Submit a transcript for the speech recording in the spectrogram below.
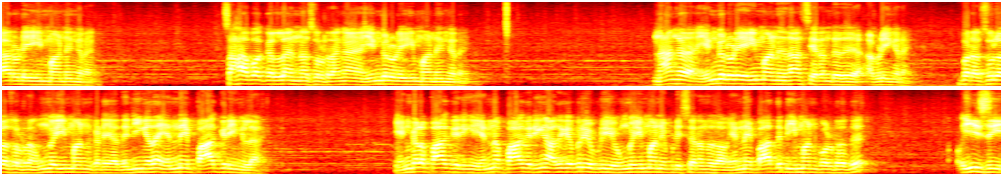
யாருடைய ஈமானுங்கிறாங்க சஹாபாக்கள்லாம் என்ன சொல்கிறாங்க எங்களுடைய ஈமானுங்கிறாங்க நாங்கள் எங்களுடைய ஈமானு தான் சிறந்தது அப்படிங்கிறேன். இப்போ ரசூலா சொல்கிறேன் உங்கள் ஈமான் கிடையாது. நீங்கள் தான் என்னை பார்க்குறீங்களே எங்களை பார்க்குறீங்க என்ன பார்க்குறீங்க அதுக்கப்புறம் எப்படி உங்கள் ஈமான் எப்படி சிறந்ததாகும்? என்னை பார்த்துட்டு ஈமான் கொள்வது ஈஸி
